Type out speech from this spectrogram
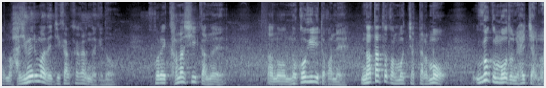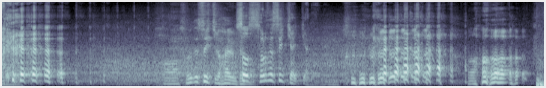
あの始めるまで時間かかるんだけどこれ悲しいかねあのノコギリとかねナタとか持っちゃったらもう動くモードに入っちゃうの。はあ、それでスイッチが入るそうそれでスイッチ入っちゃうの。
